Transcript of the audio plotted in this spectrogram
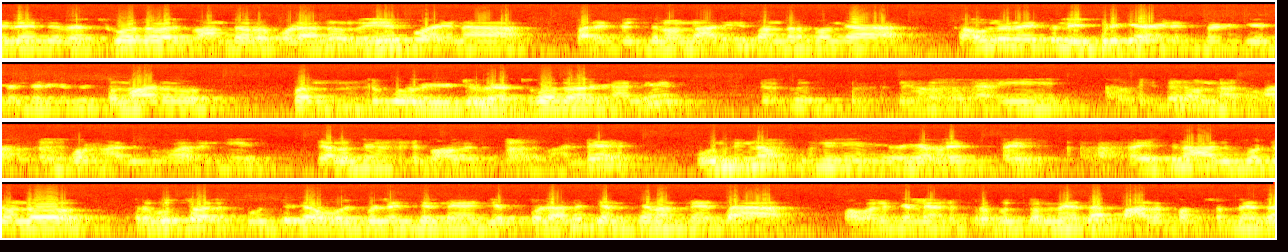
ఏదైతే వెస్ట్ గోదావరి ప్రాంతాల్లో కూడాను రేపు ఆయన పర్యటించనున్నారు. ఈ సందర్భంగా కౌలు రైతులు ఇప్పటికే ఐడెంటిఫై చేయడం జరిగింది. సుమారు ఇటు వెస్ట్ గోదావరి కానీ కానీ ఉన్నారు. ఆదుకోవాలని జనసేన భావిస్తున్నారు. అంటే ఉండిన అప్పుని ఎవరైతే రైతును ఆదుకోవడంలో ప్రభుత్వాలు పూర్తిగా వైఫల్యం చెప్పుకోవడానికి జనసేన నేత పవన్ కళ్యాణ్ ప్రభుత్వం మీద పాలపక్షం మీద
